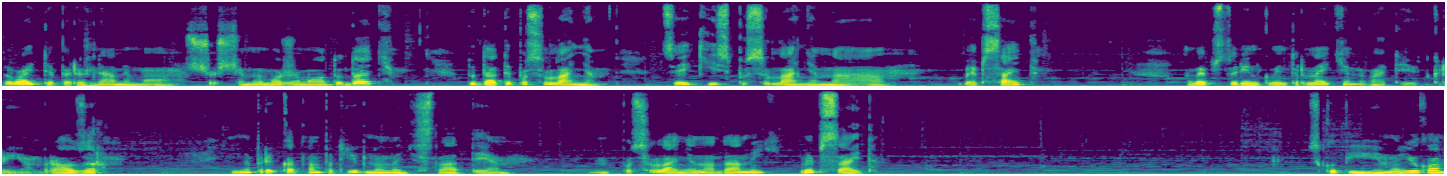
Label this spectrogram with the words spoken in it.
Давайте переглянемо, що ще ми можемо додати. Додати посилання. Це якісь посилання на веб-сайт, на веб-сторінку в інтернеті. Давайте я відкрию браузер. І, наприклад, нам потрібно надіслати посилання на даний веб-сайт. Скопіюємо його.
